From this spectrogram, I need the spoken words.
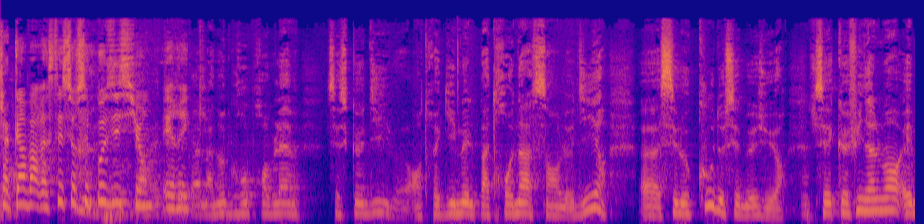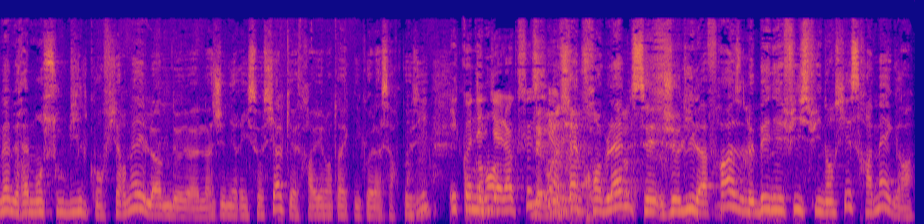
Chacun va rester sur ses positions, Eric. Il y a quand même un autre gros problème, c'est ce que dit, entre guillemets, le patronat sans le dire, euh, c'est le coût de ces mesures. C'est que finalement, et même Raymond Soubi le confirmait, l'homme de l'ingénierie sociale qui a travaillé longtemps avec Nicolas Sarkozy. Il connaît le dialogue social. Le vrai problème, c'est, je lis la phrase, le bénéfice financier sera maigre,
